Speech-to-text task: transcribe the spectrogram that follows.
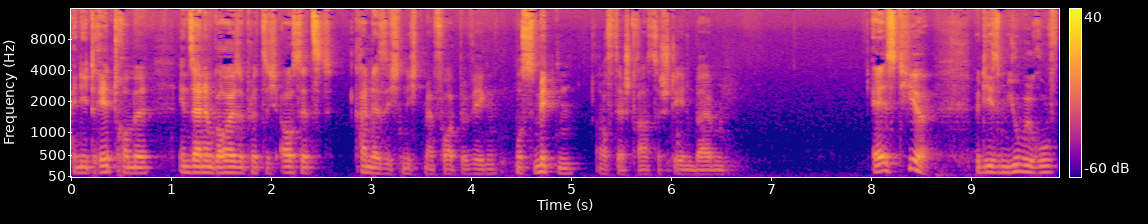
Wenn die Drehtrommel in seinem Gehäuse plötzlich aussetzt, kann er sich nicht mehr fortbewegen, muss mitten auf der Straße stehen bleiben. Er ist hier. Mit diesem Jubelruf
